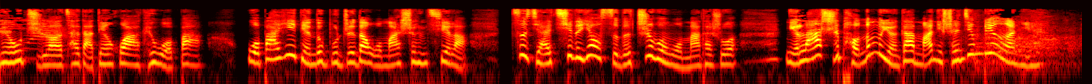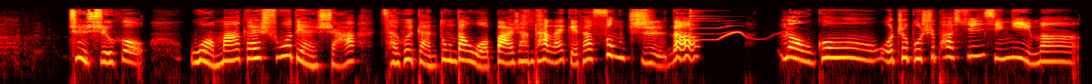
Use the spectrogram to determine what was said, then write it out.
没有纸了，才打电话给我爸。我爸一点都不知道我妈生气了，自己还气得要死的质问我妈，他说：“你拉屎跑那么远干嘛？你神经病啊你！” 这时候。我妈该说点啥才会感动到我爸，让他来给他送纸呢？老公，我这不是怕熏醒你吗？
